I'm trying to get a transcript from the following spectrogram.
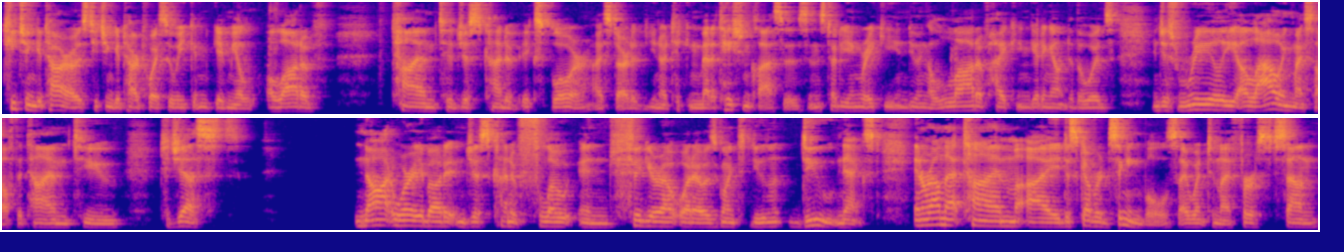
teaching guitar. I was teaching guitar twice a week, and gave me a, a lot of time to just kind of explore. I started, you know, taking meditation classes and studying Reiki and doing a lot of hiking, getting out into the woods and just really allowing myself the time to to just not worry about it and just kind of float and figure out what I was going to do do next. And around that time I discovered singing bowls. I went to my first sound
